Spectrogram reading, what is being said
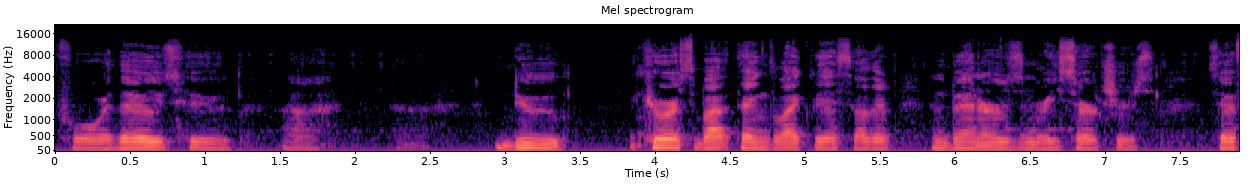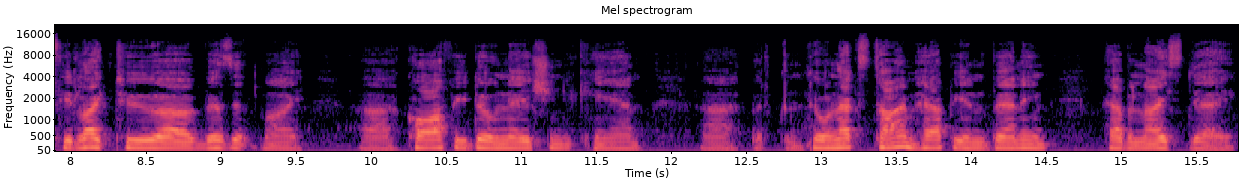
for those who uh, do curious about things like this, other inventors and researchers. So if you'd like to uh, visit my uh, coffee donation, you can. Uh, but until next time, happy inventing. Have a nice day.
